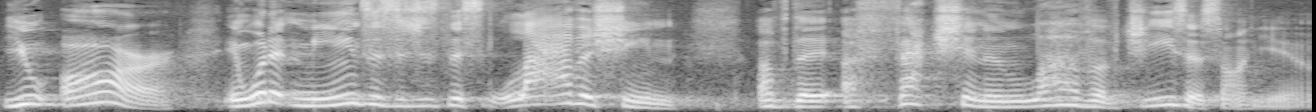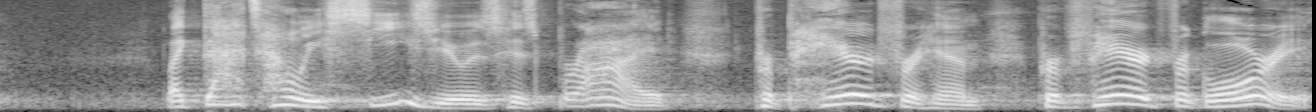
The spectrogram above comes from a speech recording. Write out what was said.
You are. And what it means is it's just this lavishing of the affection and love of Jesus on you. Like that's how he sees you as his bride, prepared for him, prepared for glory.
